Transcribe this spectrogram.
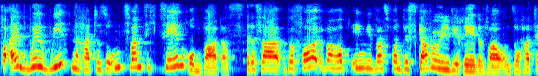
vor allem Will Wheaton hatte, so um 2010 rum war das. Das war, bevor überhaupt irgendwie was von Discovery die Rede war und so, hatte,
